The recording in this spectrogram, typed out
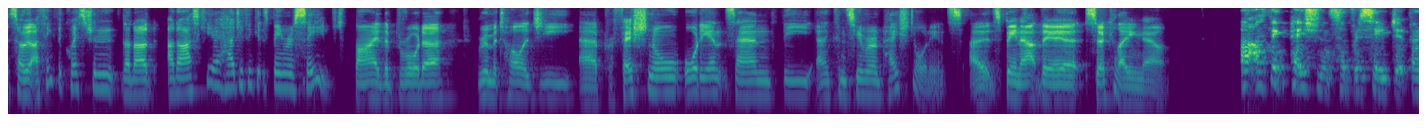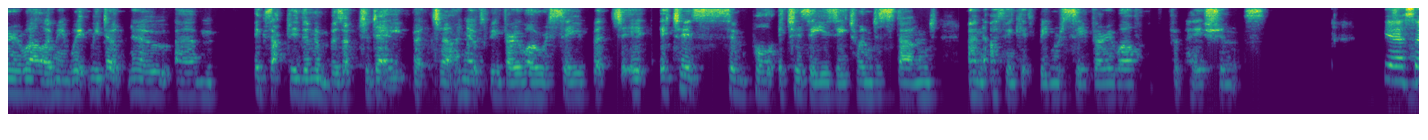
so I think the question that I'd, I'd ask you, how do you think it's been received by the broader rheumatology uh, professional audience and the uh, consumer and patient audience? Uh, it's been out there circulating now. I think patients have received it very well. I mean, we, we don't know um, exactly the numbers up to date, but uh, I know it's been very well received. But it, it is simple, it is easy to understand, and I think it's been received very well for patients. Yeah, so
